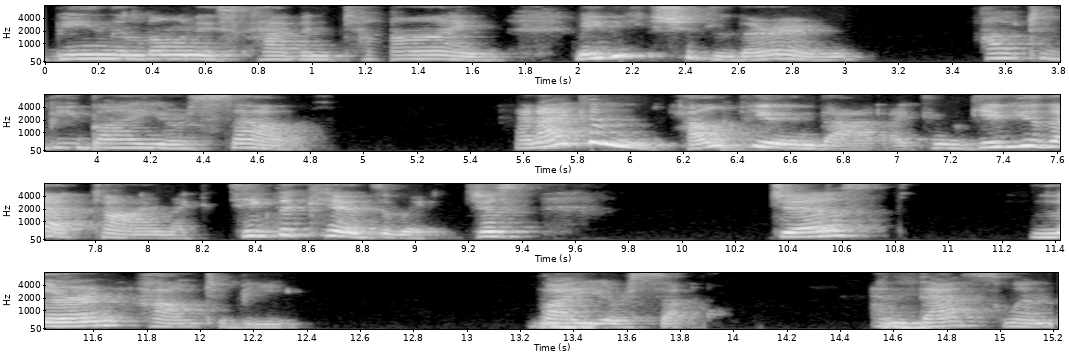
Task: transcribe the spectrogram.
Being alone is having time. Maybe you should learn how to be by yourself. And I can help you in that. I can give you that time. I can take the kids away. Just just learn how to be by Mhm. yourself. And Mhm. that's when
